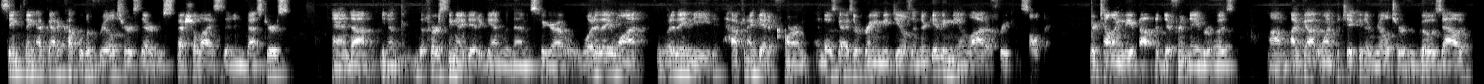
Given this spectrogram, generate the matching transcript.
Same thing. I've got a couple of realtors there who specialize in investors. And uh, you know, the first thing I did again with them is figure out what do they want, what do they need, how can I get it for them. And those guys are bringing me deals, and they're giving me a lot of free consulting. They're telling me about the different neighborhoods. Um, I've got one particular realtor who goes out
